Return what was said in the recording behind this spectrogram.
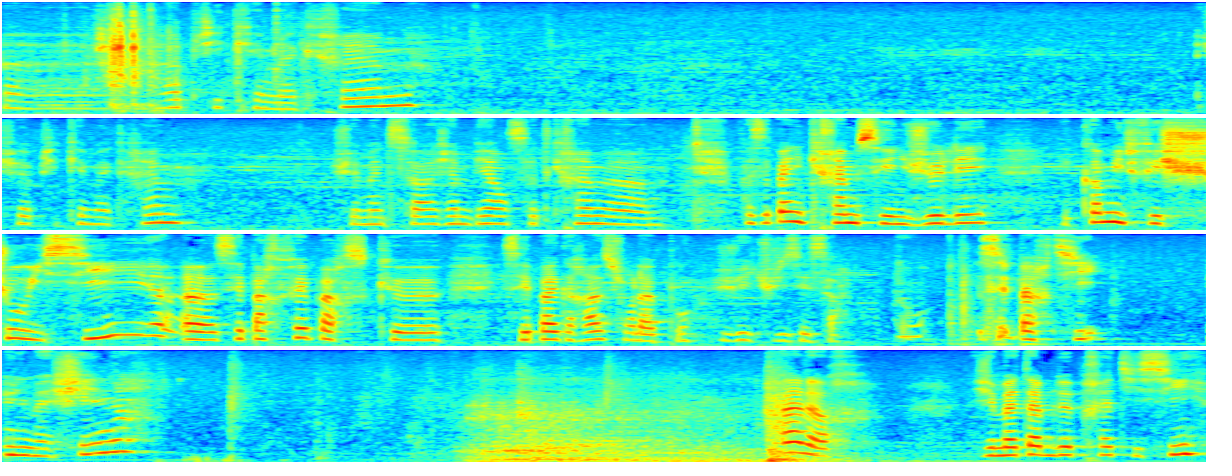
euh, appliquer ma crème. Je vais appliquer ma crème. Je vais mettre ça, j'aime bien cette crème. euh, Enfin, c'est pas une crème, c'est une gelée. Et comme il fait chaud ici, c'est parfait parce que c'est pas gras sur la peau. Je vais utiliser ça. C'est parti. Une machine. Alors, j'ai ma table de prête ici.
